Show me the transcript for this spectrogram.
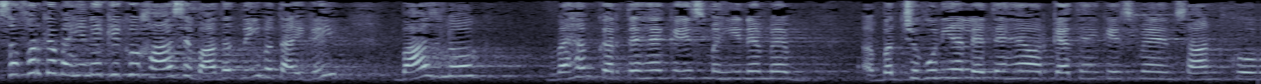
سفر کے مہینے کی کوئی خاص عبادت نہیں بتائی گئی۔ بعض لوگ وہم کرتے ہیں کہ اس مہینے میں بدشگونیاں لیتے ہیں اور کہتے ہیں کہ اس میں انسان کو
